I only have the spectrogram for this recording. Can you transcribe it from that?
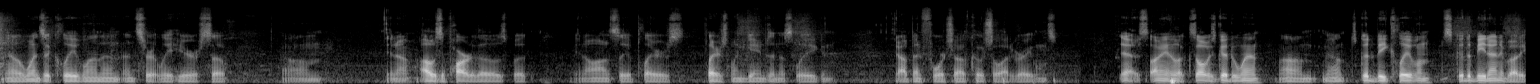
you know the wins at Cleveland and, and certainly here. So um, you know I was a part of those, but you know honestly, players players win games in this league, and you know, I've been fortunate. I've coached a lot of great ones. Yeah, I mean, look, it's always good to win. Um, you know, it's good to beat Cleveland. It's good to beat anybody.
